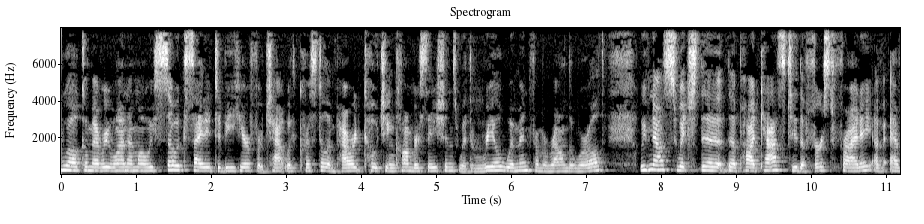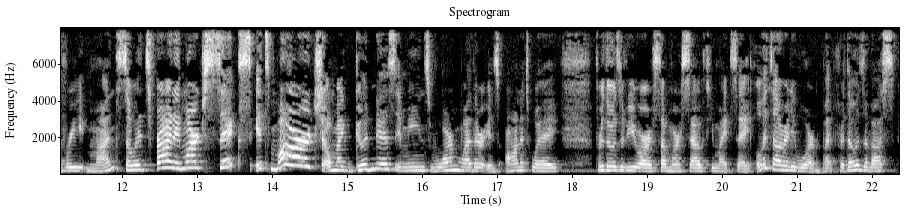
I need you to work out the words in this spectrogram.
Welcome, everyone. I'm always so excited to be here for Chat with Crystal, empowered coaching conversations with real women from around the world. We've now switched the, the podcast to the first Friday of every month. So it's Friday, March 6th. It's March. Oh my goodness. It means warm weather is on its way. For those of you who are somewhere south, you might say, oh, it's already warm. But for those of us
